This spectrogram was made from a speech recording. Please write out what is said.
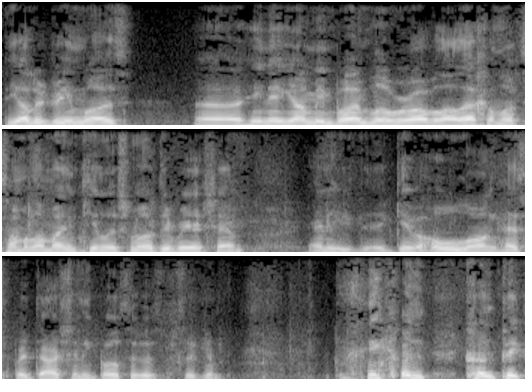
The other dream was uh, hine yamim boim lo v'rovel alechem lo tzam lamayim kin l'shmo divrei Hashem, and he gave a whole long hesped he boasted his psukim. he couldn't couldn't pick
